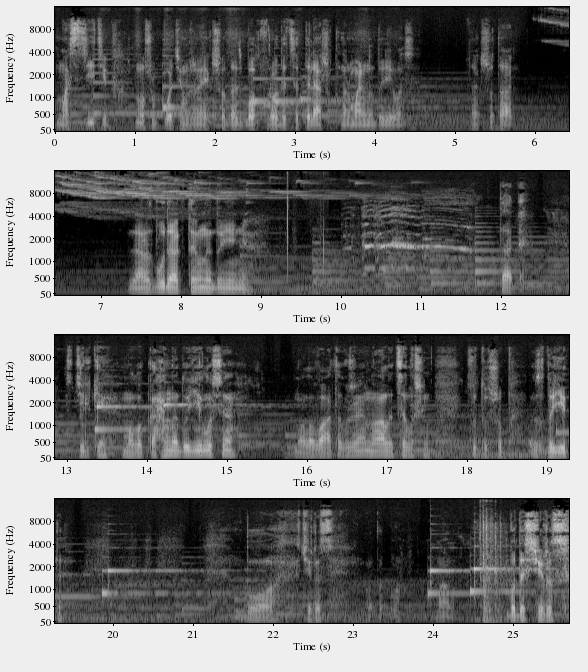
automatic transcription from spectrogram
мастітів. Ну, щоб потім вже, якщо дасть Бог вродиться теля, щоб нормально доїлося. Так що так. Зараз буде активне доїння. Так, стільки молока надоїлося. Маловато вже, ну але це лише суто, щоб здоїти. Бо через отаку мало. Бо десь через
